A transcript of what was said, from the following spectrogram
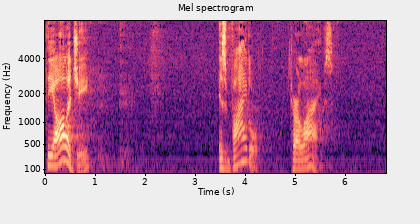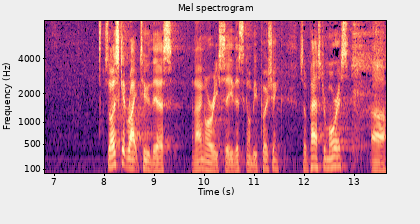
Theology is vital to our lives. So let's get right to this. And I can already see this is going to be pushing. So, Pastor Morris, uh,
